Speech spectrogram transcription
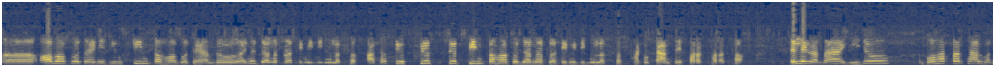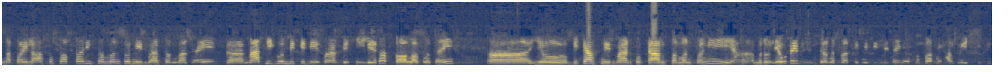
अबको चाहिँ नि जुन तिन तहको चाहिँ हाम्रो होइन जनप्रतिनिधिमूलक संस्था छ त्यो त्यो त्यो तिन तहको जनप्रतिनिधिमूलक संस्थाको काम चाहिँ फरक फरक छ। त्यसले गर्दा हिजो बहत्तर सालभन्दा पहिला अथवा सत्तरीसम्मको निर्वाचनमा चाहिँ माथिको नीति निर्माणदेखि लिएर तलको चाहिँ यो विकास निर्माणको कामसम्म पनि हाम्रो एउटै जनप्रतिनिधिले चाहिँ हेर्नुपर्ने खालको स्थिति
